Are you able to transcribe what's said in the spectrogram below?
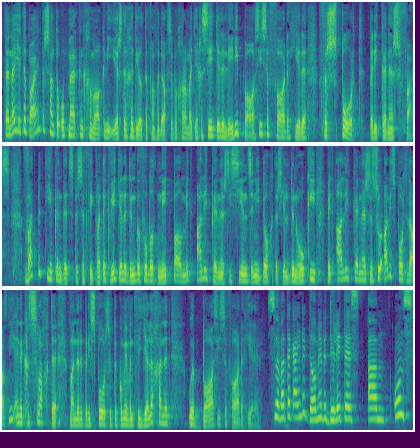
Dan nou jy het 'n baie interessante opmerking gemaak in die eerste gedeelte van vandag se program wat jy gesê het jy lê die basiese vaardighede vir sport by die kinders vas. Wat beteken dit spesifiek? Want ek weet julle doen byvoorbeeld netbal met al die kinders, die seuns en die dogters. Julle doen hokkie met al die kinders en so al die sporte. Daar's nie eintlik geslagte wanneer dit by die sport so te kom nie, want vir julle gaan dit oor basiese vaardighede. So wat ek eintlik daarmee bedoel het is, um ons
